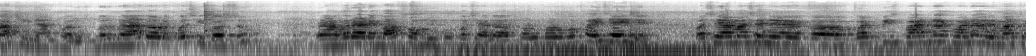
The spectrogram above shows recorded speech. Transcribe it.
બાફી નાખવાનું બરાબર આ તો આપણે પછી કરશું. પણ આ વરાળે બાફવા મૂક્યું પછી આને થોડું ઘણું બફાઈ જાય ને પછી આમાં છે ને કટ પીસ પાડ નાખવાના અને માથે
